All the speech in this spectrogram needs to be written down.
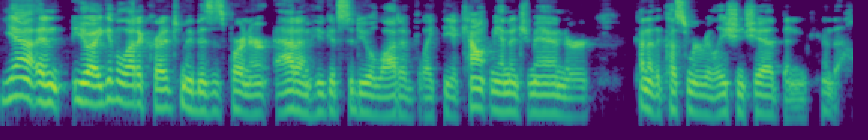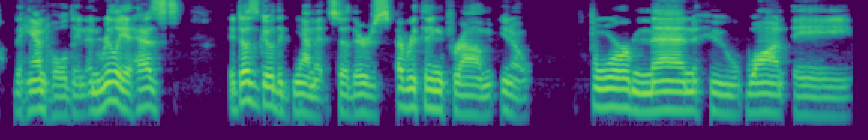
Yeah, and you know, I give a lot of credit to my business partner Adam, who gets to do a lot of like the account management or kind of the customer relationship and, and the, the hand holding. And really, it has it does go the gamut. So there's everything from you know for men who want a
